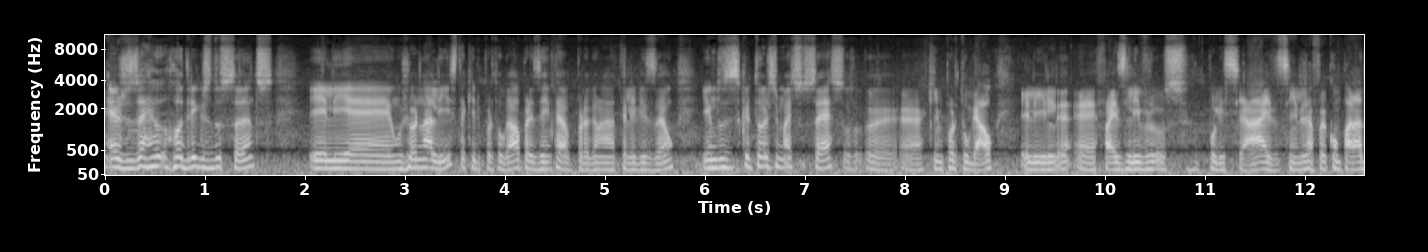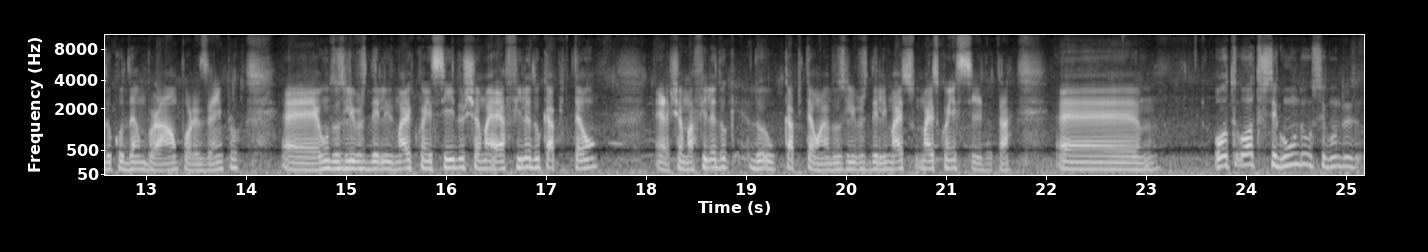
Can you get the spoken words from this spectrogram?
é José Rodrigues dos Santos. Ele é um jornalista aqui de Portugal, apresenta programa na televisão e um dos escritores de mais sucesso uh, aqui em Portugal. Ele uh, faz livros policiais, assim, ele já foi comparado com o Dan Brown, por exemplo. Uh, um dos livros dele mais conhecidos chama É a Filha do Capitão, é, chama A Filha do, do, Capitão, é um dos livros dele mais, mais conhecido, tá? Outro, outro segundo, segundo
